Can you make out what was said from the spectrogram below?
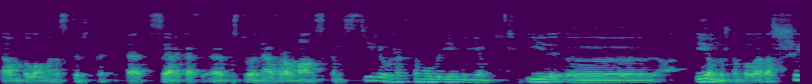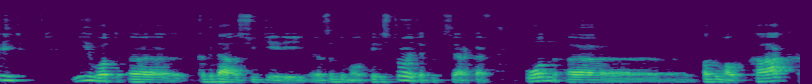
Там была монастырская э, церковь, построенная в романском стиле уже к тому времени. И ее нужно было расширить. И вот когда Сугерий задумал перестроить эту церковь, он подумал, как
